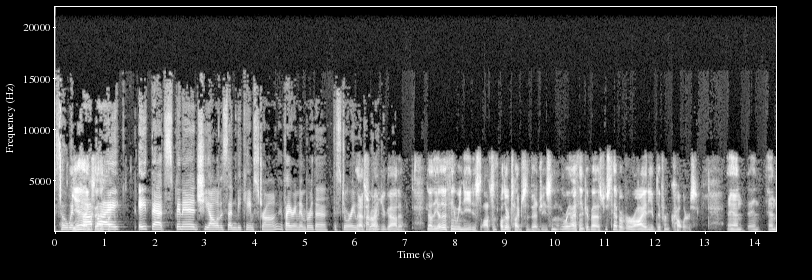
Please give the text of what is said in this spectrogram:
So when Yeah, Popeye exactly. Ate that spinach, he all of a sudden became strong. If I remember the the story with That's Popeye. right, you got it. Now, the other thing we need is lots of other types of veggies. And the way I think about it is just have a variety of different colors. And, and, and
